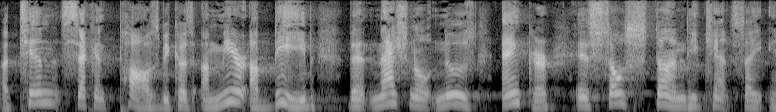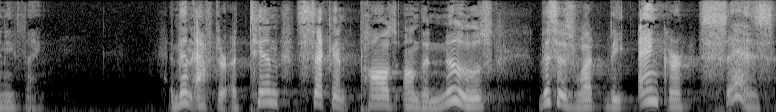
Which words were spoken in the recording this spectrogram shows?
A 10 second pause because Amr Adib, the national news anchor, is so stunned he can't say anything. And then, after a 10 second pause on the news, this is what the anchor says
